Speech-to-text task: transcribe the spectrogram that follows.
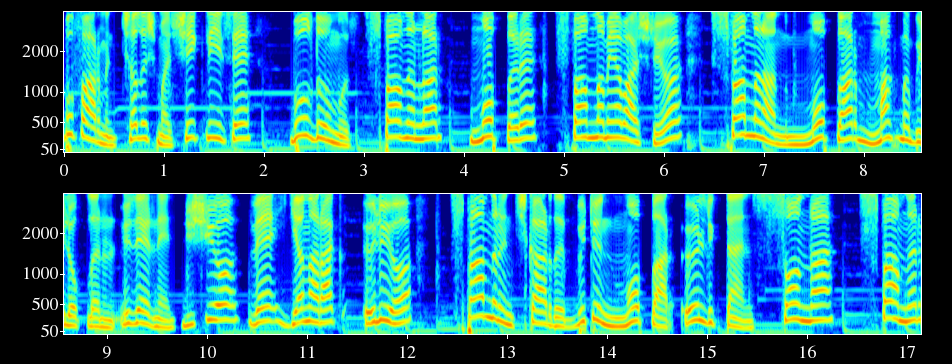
Bu farmın çalışma şekli ise bulduğumuz spawnerlar mobları spamlamaya başlıyor. Spamlanan moblar magma bloklarının üzerine düşüyor ve yanarak ölüyor. Spawner'ın çıkardığı bütün moblar öldükten sonra Spawner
